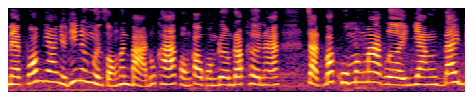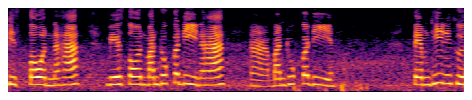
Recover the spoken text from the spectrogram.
แม็กพร้อมยางอยู่ที่ 12,000 บาท ลูกค้าของเก่าของเดิมรับเทินนะคะ จัดว่าคุ้มมากๆเลย ยังได้บิสโตนนะคะบิสโตนบรรทุกก็ดีนะคะอ่าบรรทุกก็ดี เต็มที่นี่คือ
